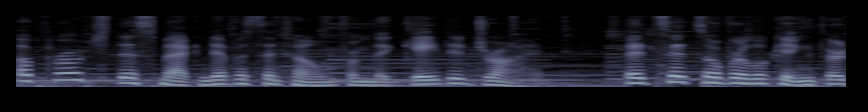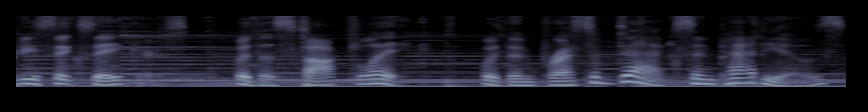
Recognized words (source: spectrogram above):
Approach this magnificent home from the gated drive that sits overlooking 36 acres with a stocked lake with impressive decks and patios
